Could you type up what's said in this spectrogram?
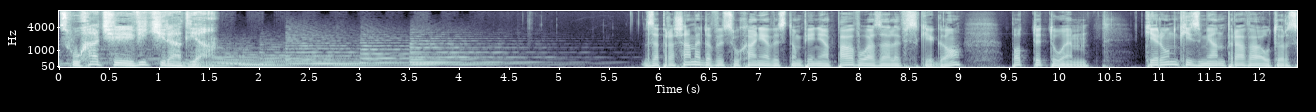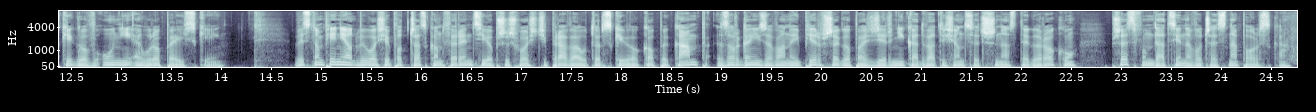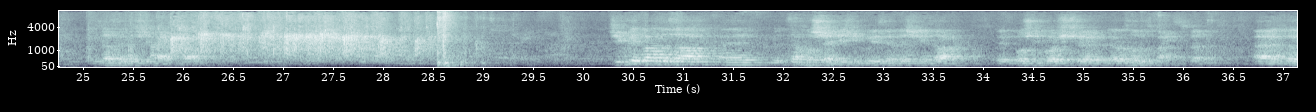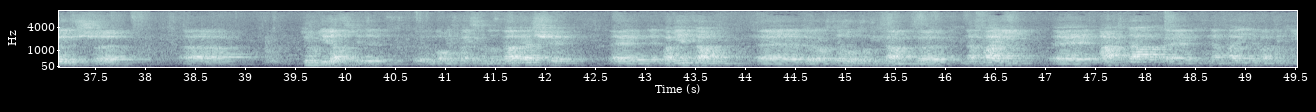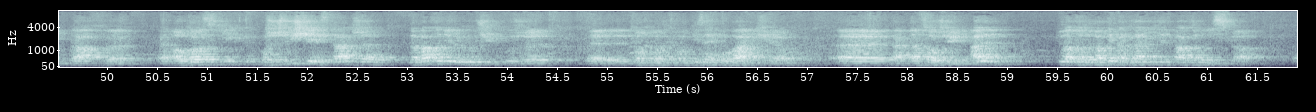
Słuchacie Wiki Radia. Zapraszamy do wysłuchania wystąpienia Pawła Zalewskiego pod tytułem Kierunki zmian prawa autorskiego w Unii Europejskiej. Wystąpienie odbyło się podczas konferencji o przyszłości prawa autorskiego Kopy Camp zorganizowanej 1 października 2013 roku przez Fundację Nowoczesna Polska. Witam serdecznie Państwa. Dziękuję bardzo za e, zaproszenie. Dziękuję serdecznie za e, możliwość e, rozmowy z Państwem. To już drugi raz, kiedy mogę z Państwem rozmawiać. Pamiętam rok temu e, na fali akta, na fali tematyki praw autorskich, bo rzeczywiście jest tak, że dla bardzo wielu ludzi, którzy tą tematyką nie zajmowali się tak na co dzień, ale która to tematyka dla nich jest bardzo bliska,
